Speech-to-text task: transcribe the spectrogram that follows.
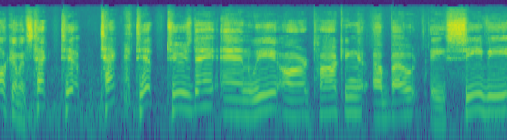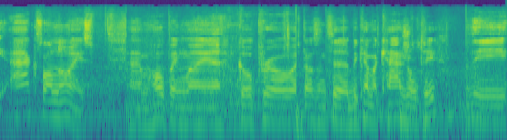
Welcome, it's Tech Tip Tech Tip Tuesday, and we are talking about a CV axle noise. I'm hoping my uh, GoPro doesn't uh, become a casualty. The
